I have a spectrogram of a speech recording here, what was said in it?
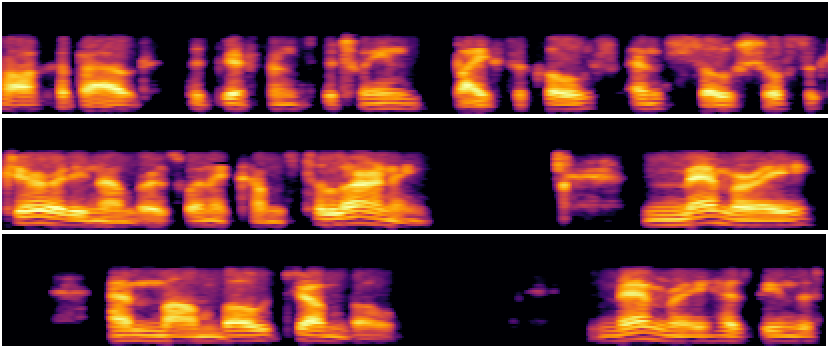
talk about the difference between bicycles and social security numbers when it comes to learning, memory, and mumbo jumbo. Memory has been the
